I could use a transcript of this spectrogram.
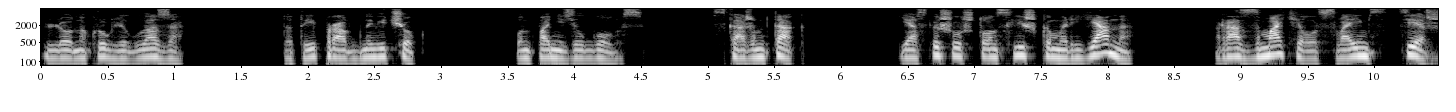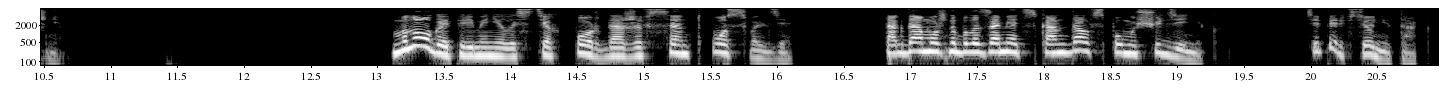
Лен округлил глаза. Да ты и правда новичок. Он понизил голос. Скажем так, я слышал, что он слишком рьяно размахивал своим стержнем. Многое переменилось с тех пор даже в Сент-Освальде. Тогда можно было замять скандал с помощью денег. Теперь все не так.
